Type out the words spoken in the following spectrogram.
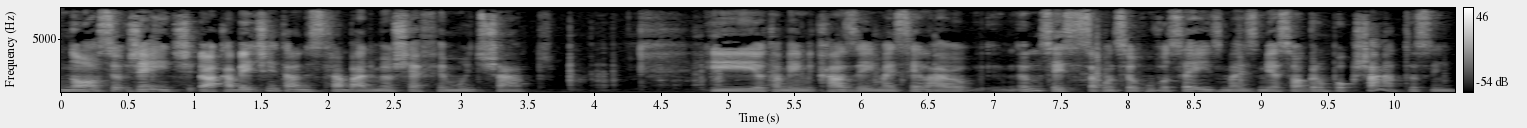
nossa, gente, eu acabei de entrar nesse trabalho, meu chefe é muito chato. E eu também me casei, mas sei lá, eu, eu não sei se isso aconteceu com vocês, mas minha sogra é um pouco chata, assim.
